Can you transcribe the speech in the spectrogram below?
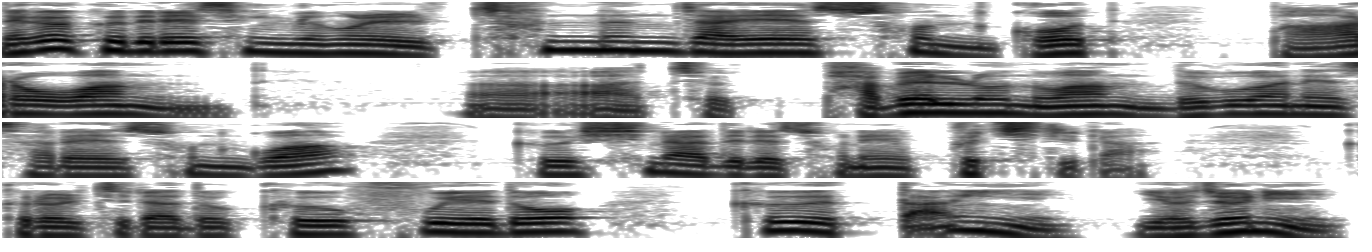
내가 그들의 생명을 찾는 자의 손 곧 바로 왕, 아, 아, 즉 바벨론 왕 느부갓네살의 손과 그 신하들의 손에 붙이리라. 그럴지라도 그 후에도 그 땅이 여전히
